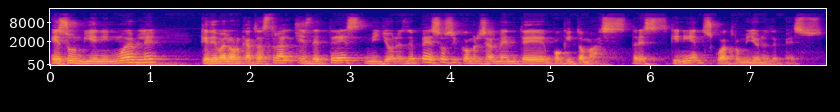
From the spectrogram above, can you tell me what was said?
Es un bien inmueble que de valor catastral es de 3 millones de pesos y comercialmente poquito más, 3, 500, 4 millones de pesos.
